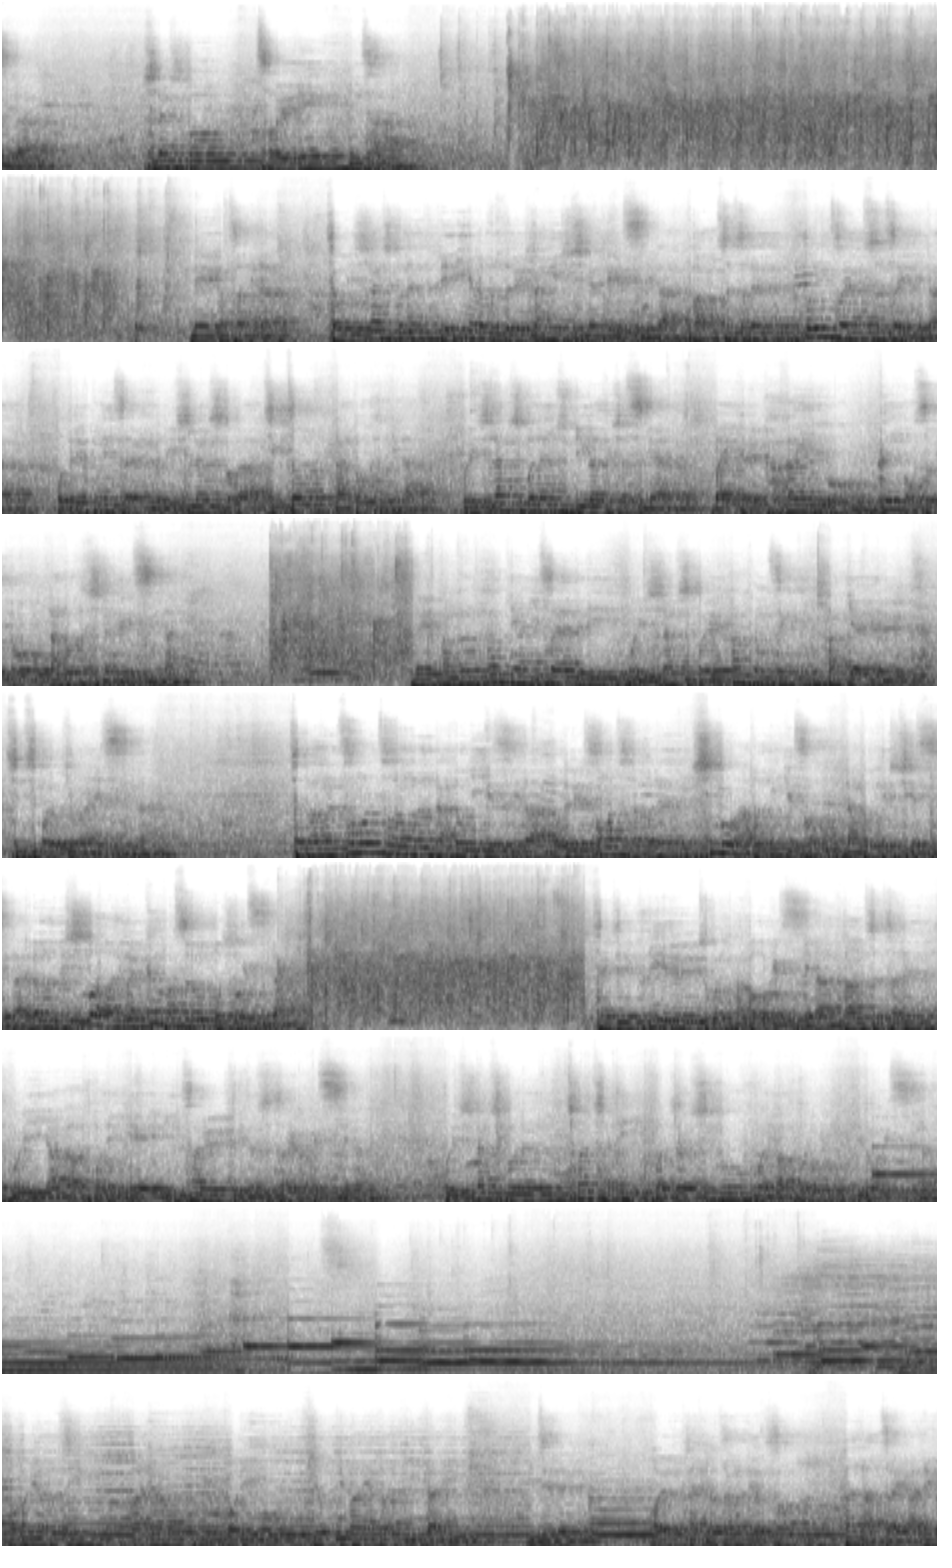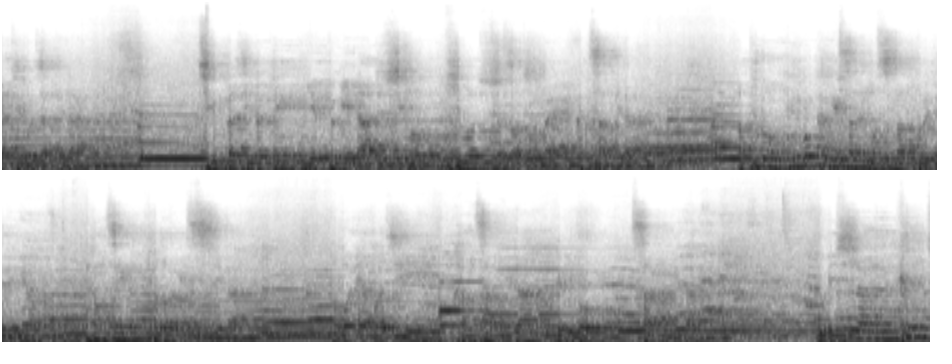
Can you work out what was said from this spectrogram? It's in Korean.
하겠습니다. 신랑 신부 서로에게 인사. 네, 감사합니다. 자, 우리 신랑 신부는 내빈 여러분들을 향해 주시면 되겠습니다. 다음 순서는 혼인 서약 순서입니다. 오늘의 혼인 서약은 우리 신랑 신부가 직접 낭독합니다. 우리 신랑 신부는 준비가 되셨으면 마이크를 가까이 대고 낭독하시면 되겠습니다. 네, 방금 함께한 이 서약들이 우리 신랑 신부의 한평생 함께하기를 진심으로 기원하겠습니다. 자 다음은 성원 선언문 낭독이 있겠습니다. 오늘의 성원 선언문은 신부 아버님께서 낭독해 주시겠습니다. 여러분 우리 신부 아버님을 큰 박수로 모셔보겠습니다. 자 이제 분위기를 조금 바꿔보겠습니다. 다음 순서는 우리 양가 부모님께 인사를 드리는 순서를 갖겠습니다. 우리 신랑 신부는 천천히 먼저 신부 부모님 앞으로 이동하겠습니다. 어리고 귀엽기만 했던 이 딸이 이제는 어엿한 되어서 한 남자의 아내가 되고자 합니다. 지금까지 이렇게 예쁘게 낳아주시고 키워주셔서 정말 감사합니다. 앞으로 행복하게 사는 모습만 보여드리며 평생 효도하겠습니다. 어머니 아버지 감사합니다. 그리고 사랑합니다. 우리 신랑은 큰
